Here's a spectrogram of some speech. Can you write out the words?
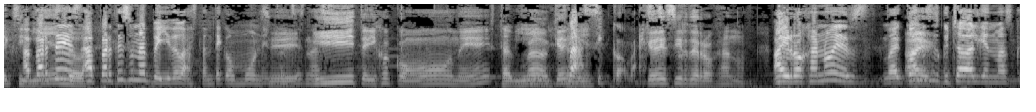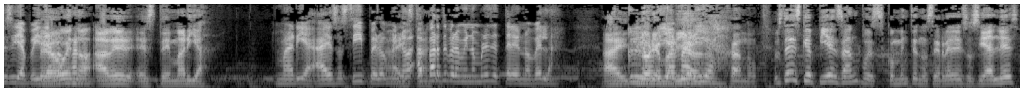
está aparte, es, aparte es un apellido bastante común, Sí, entonces no es- Y te dijo común, ¿eh? Está bien, Bueno, ¿qué, está bien. básico, básico. ¿Qué decir de Rojano? Ay, Rojano es... ¿Cuándo Ay. has escuchado a alguien más que se apellida Pero Rojano? bueno, a ver, este, María. María, ah, eso sí, pero mi no- aparte, pero mi nombre es de telenovela. Ay, Gloria, Gloria María, María. Rojano. ¿Ustedes qué piensan? Pues coméntenos en redes sociales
